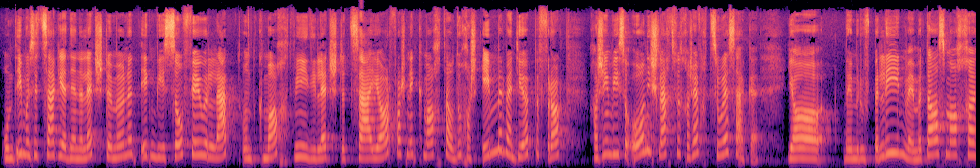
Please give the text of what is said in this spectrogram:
Und ich muss jetzt sagen, ich habe in den letzten Monaten irgendwie so viel erlebt und gemacht, wie ich die letzten zehn Jahre fast nicht gemacht habe. Und du kannst immer, wenn dich jemand fragt, kannst irgendwie so ohne schlechtes Gefühl, kannst einfach zusagen. Ja, wenn wir auf Berlin, wenn wir das machen,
